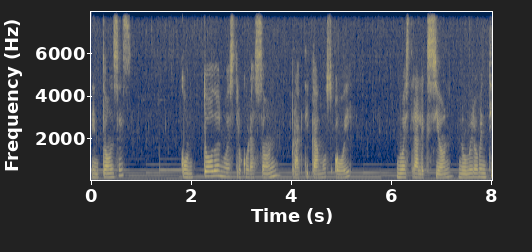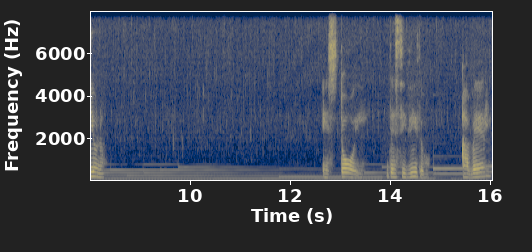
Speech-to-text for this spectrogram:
Entonces, con todo nuestro corazón practicamos hoy nuestra lección número 21. Estoy decidido a ver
